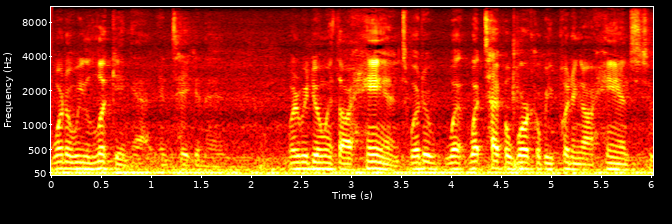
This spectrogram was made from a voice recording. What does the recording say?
what are we looking at and taking in? What are we doing with our hands? What, are, what, what type of work are we putting our hands to?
